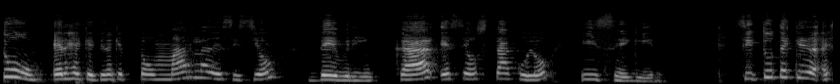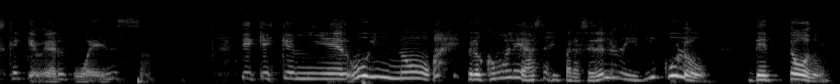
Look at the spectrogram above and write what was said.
tú eres el que tiene que tomar la decisión de brincar ese obstáculo y seguir. Si tú te quedas, es que qué vergüenza. Que, que, que miedo. Uy, no. Pero ¿cómo le haces? Y para hacer el ridículo de todo,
